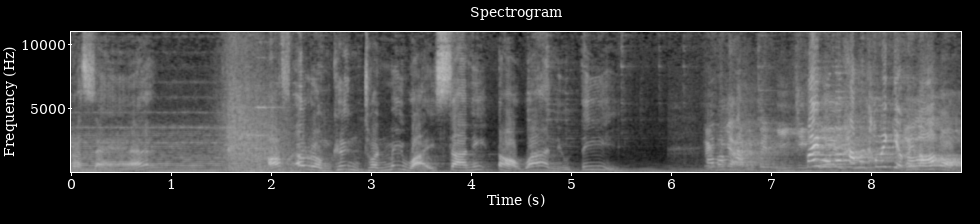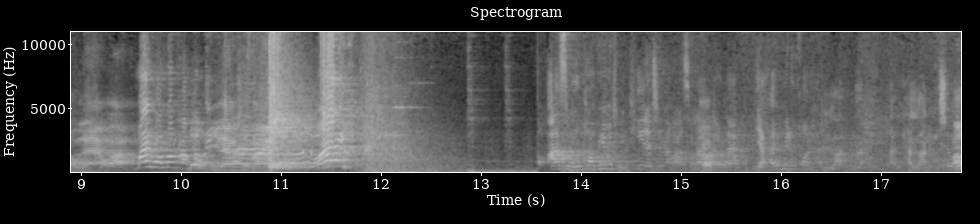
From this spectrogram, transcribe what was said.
กระแส ออฟอารมณ์ขึ้นทนไม่ไหว ซานิต่อว่านิวตี้ไม่ทุกอย่างมันเป็นอย่างนี้จริงๆไม่เพราะเว้บายงครั้งมันเข้าไม่เกี่ยวกับเราล็อก บอกคุณแล้วอะไม่เพราะบางครั้งบมัอนกไม่นี้แล้วใช่ไหมเฮ้ยอะสมมติพอพี่มาถึงที่แล้วใช่ไหมคะสไลด์แล้วเนี่ยอยากให้พี่ทุกคนหันหลังนะหันหันหลังใช่ป่ะ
